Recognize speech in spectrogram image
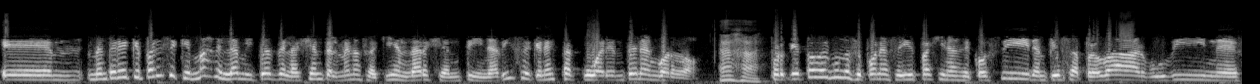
eh, me enteré que parece que más de la mitad de la gente, al menos aquí en la Argentina, dice que en esta cuarentena engordó. Ajá. Porque todo el mundo se pone a seguir páginas de cocina, empieza a probar budines,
